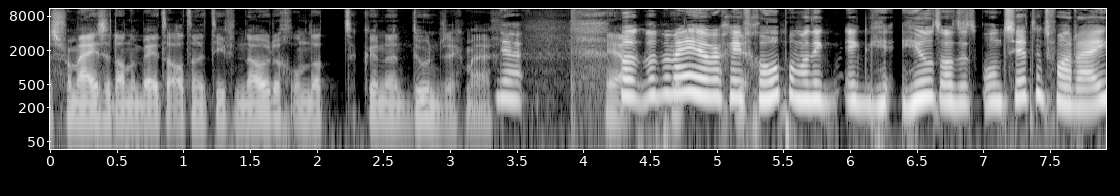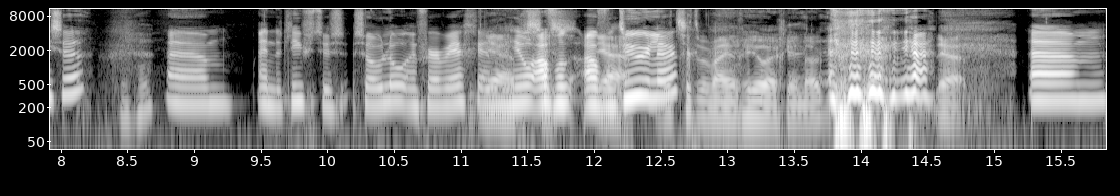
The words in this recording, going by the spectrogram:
Dus voor mij is er dan een beter alternatief nodig om dat te kunnen doen, zeg maar. Ja. Ja. Wat, wat bij mij heel erg heeft geholpen, want ik, ik hi- hield altijd ontzettend van reizen. Mhm. Ehm, en het liefst dus solo en ver weg en Ja, heel precies. avon- Ja, avontuurlijk. dat zit bij mij nog heel erg in ook. Dus, ja. Ehm,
